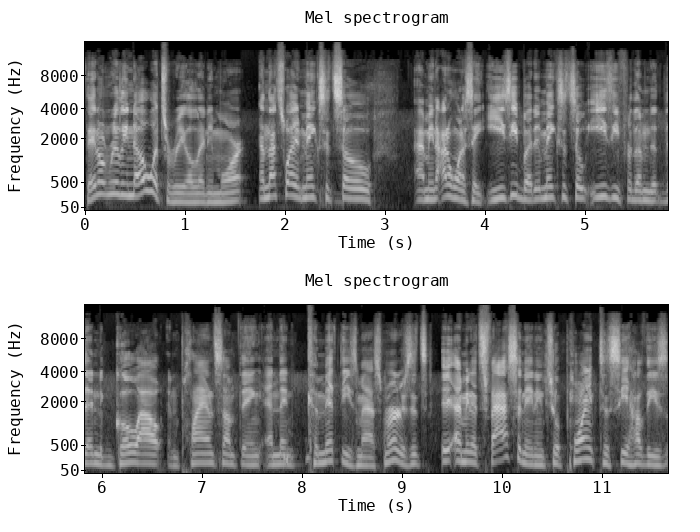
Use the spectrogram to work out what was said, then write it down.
they don't really know what's real anymore. And that's why it makes it so I mean, I don't want to say easy, but it makes it so easy for them to then to go out and plan something and then commit these mass murders. It's, I mean, it's fascinating to a point to see how these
